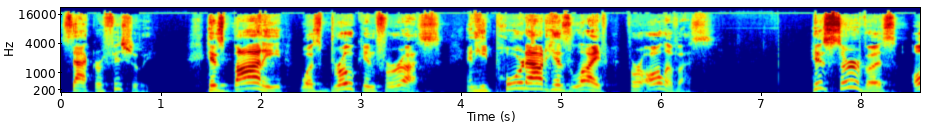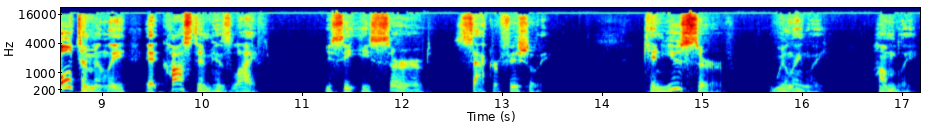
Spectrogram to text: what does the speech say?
sacrificially. His body was broken for us, and he poured out his life for all of us. His service, ultimately, it cost him his life. You see, he served sacrificially. Can you serve willingly, humbly,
